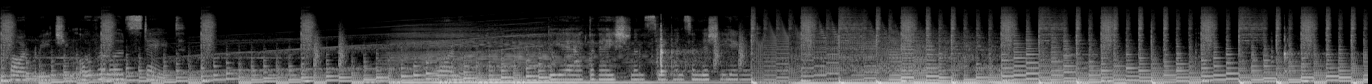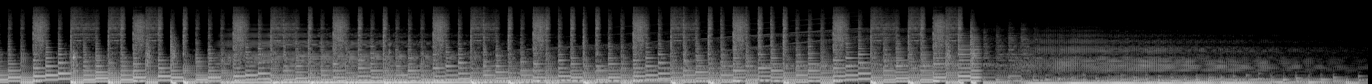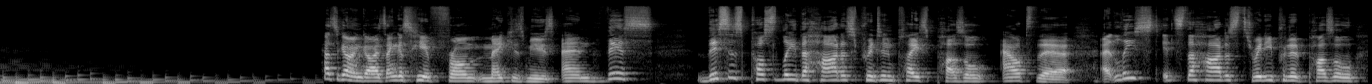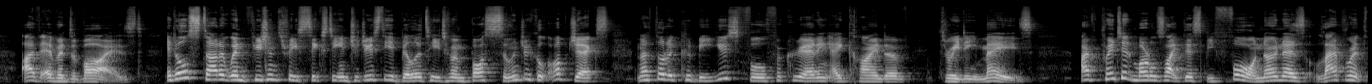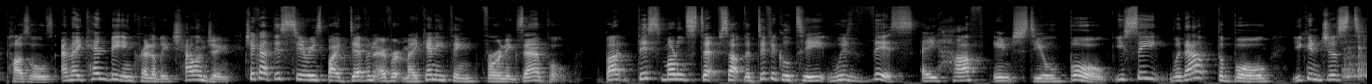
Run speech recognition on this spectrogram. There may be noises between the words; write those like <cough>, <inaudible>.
far-reaching overload state. Warning. Deactivation and sequence initiated. How's it going guys? Angus here from Maker's Muse and this this is possibly the hardest print in place puzzle out there. At least it's the hardest 3D printed puzzle I've ever devised. It all started when Fusion 360 introduced the ability to emboss cylindrical objects and I thought it could be useful for creating a kind of 3D maze. I've printed models like this before, known as labyrinth puzzles, and they can be incredibly challenging. Check out this series by Devin over at Make Anything for an example. But this model steps up the difficulty with this, a half inch steel ball. You see, without the ball, you can just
